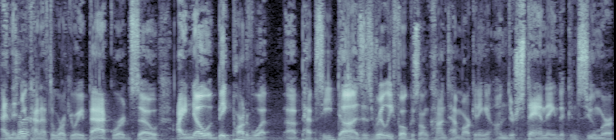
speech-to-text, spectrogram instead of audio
and then you kind of have to work your way backwards. So I know a big part of what uh, Pepsi does is really focus on content marketing and understanding the consumer.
